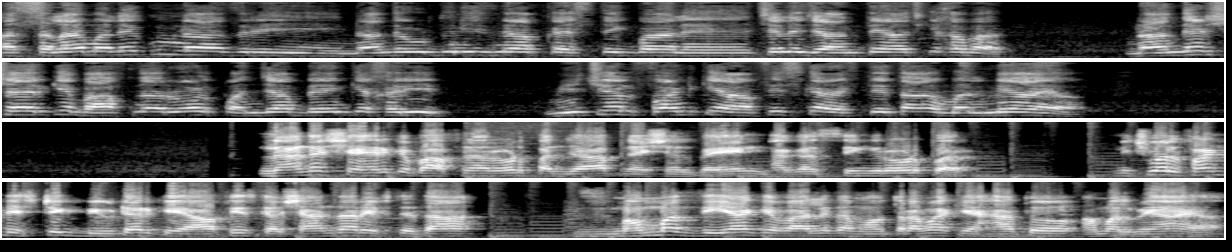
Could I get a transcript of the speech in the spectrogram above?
अस्सलाम वालेकुम नाजरीन। नांदेड़ उर्दू न्यूज़ में आपका इस्तेकबाल है। चले जानते हैं आज की खबर। नांदेड़ शहर के बाफना रोड, पंजाब बैंक के करीब म्यूचुअल फंड के ऑफ़िस का अफ्ताह अमल में आया। नांदेड़ शहर के Bafna road, Punjab national bank, Bhagat Singh road पर। म्यूचुअल फंड डिस्ट्रीब्यूटर के ऑफ़िस का शानदार इफ्तिताह मोहम्मद जिया के वालिदा मोहतरमा के हाथों अमल में आया।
